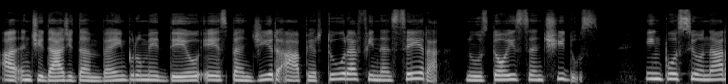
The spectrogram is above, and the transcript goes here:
A entidade também prometeu expandir a abertura financeira nos dois sentidos impulsionar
